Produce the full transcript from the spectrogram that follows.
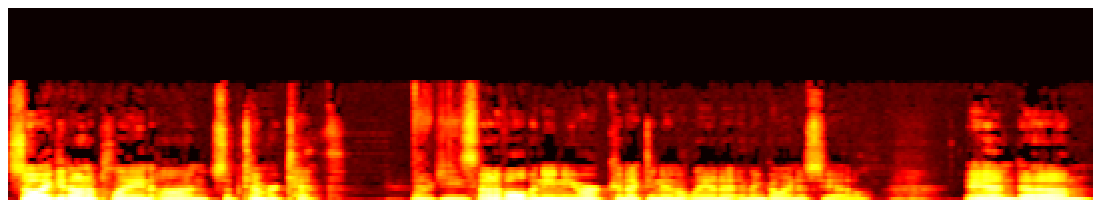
So I get on a plane on September 10th Oh, geez. out of Albany, New York, connecting in Atlanta, and then going to Seattle. And um,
